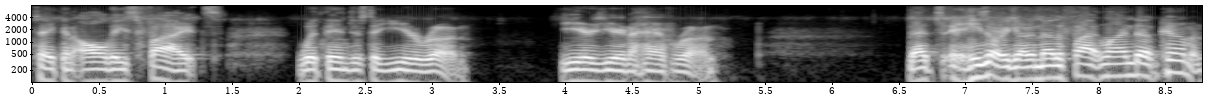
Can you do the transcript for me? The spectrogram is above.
taking all these fights within just a year run, year year and a half run. That's and he's already got another fight lined up coming.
